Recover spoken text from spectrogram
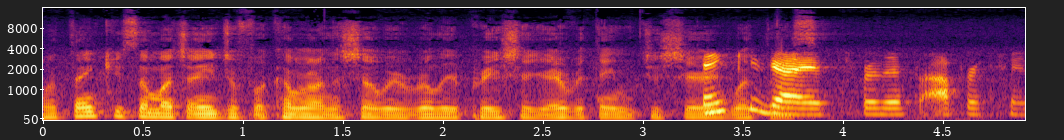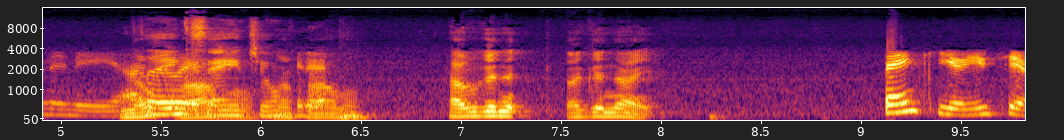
Well, thank you so much, Angel, for coming on the show. We really appreciate everything that you shared thank with you us. guys for this opportunity. No Thanks, problem. Angel. No problem. Have a good a good night. Thank you. You too.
